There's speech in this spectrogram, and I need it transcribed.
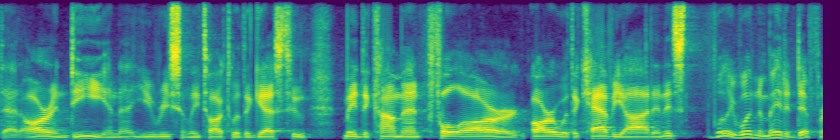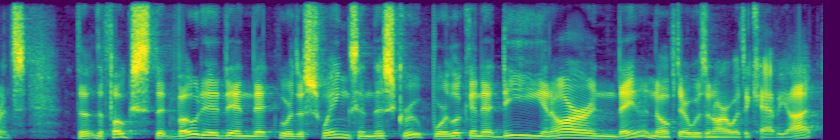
that R and D. And that you recently talked with a guest who made the comment full R or R with a caveat, and it's really wouldn't have made a difference. The the folks that voted and that were the swings in this group were looking at D and R, and they didn't know if there was an R with a caveat.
